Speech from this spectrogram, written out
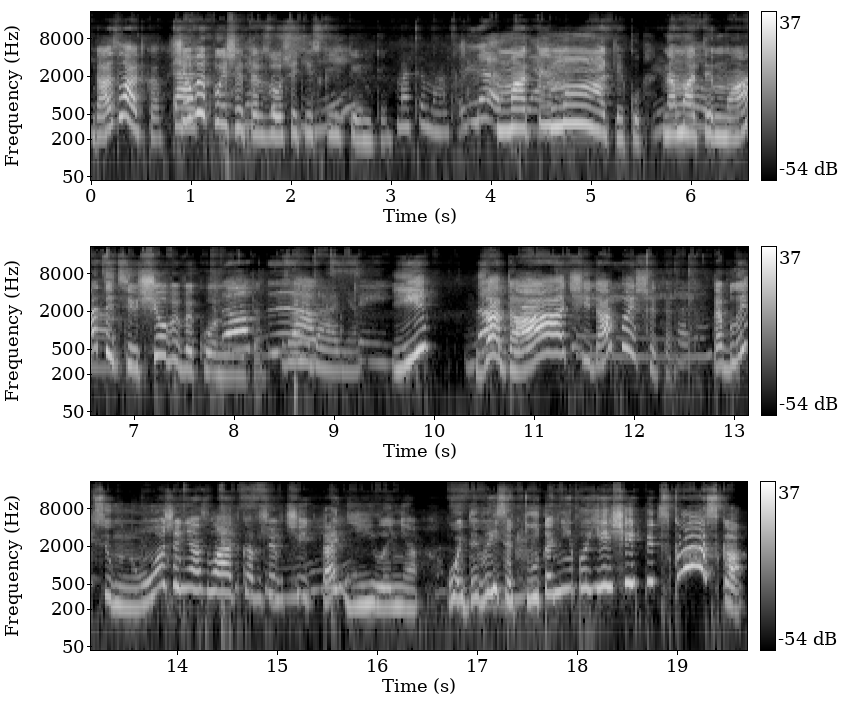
Да, Златка? Так. Що ви пишете в зошиті з клітинки? Математика. Математику. На математиці що ви виконуєте? Завдання. І задачі, да, пишете? Таблицю множення Златка вже вчить та ділення. Ой, дивися, тут ніби є ще й підсказка.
